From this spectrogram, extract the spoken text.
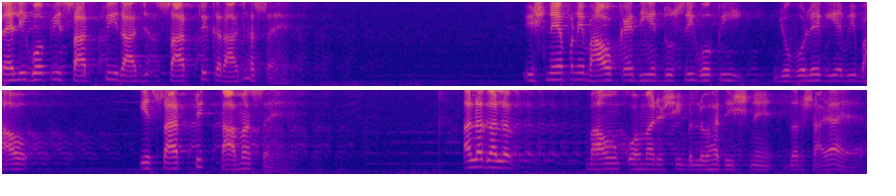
पहली गोपी सात्विक राज, सात्विक राजस है। इसने अपने भाव कह दिए, दूसरी गोपी जो बोलेगी अभी भाव, ये सात्विक तामस है। अलग अलग भावों को हमारे श्री बल्लभाधीश ने दर्शाया है।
